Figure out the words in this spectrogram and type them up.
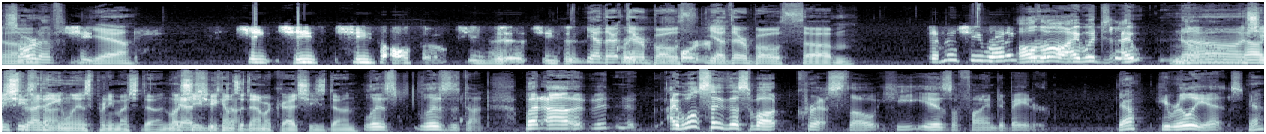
Sort of. She, yeah. She she's she's also she's a, she's a Yeah, they're they're both supporter. yeah they're both. Um, Isn't she running? for Although I would, I too? no, no, she's, she's I think done. Lynn's pretty much done. Unless Yeah, she becomes done. a Democrat, she's done. Liz, Liz is done. But uh, I will say this about Chris, though: he is a fine debater. Yeah, he really is. Yeah,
